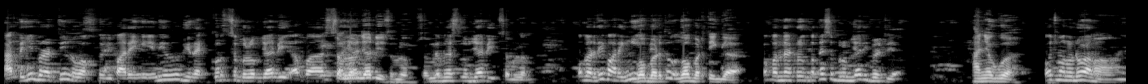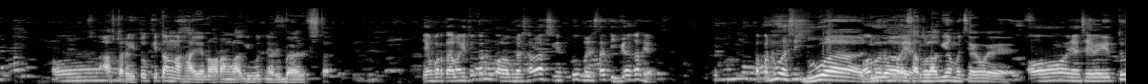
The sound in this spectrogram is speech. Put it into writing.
Artinya berarti lu waktu di Paringi ini lu direkrut sebelum jadi apa? sebelum jadi sebelum sebelum sebelum jadi. sebelum Oh berarti Paringi gue ber gue bertiga perekrutmennya sebelum jadi berarti ya? hanya gue Oh cuma lu doang. Oh, Oh. after itu kita nggak hire orang lagi buat nyari barista Yang pertama itu kan kalau nggak salah singkat gue barista tiga kan ya? Apa dua sih? dua Oh, dua dua ya? satu lagi sama cewek Oh, yang cewek itu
